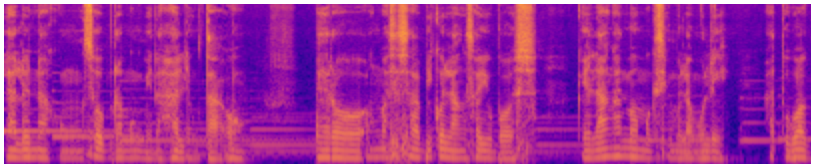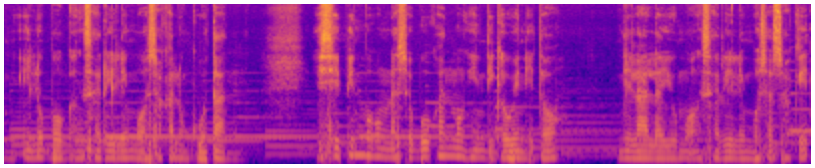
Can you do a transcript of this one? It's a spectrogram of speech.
lalo na kung sobra mong minahal yung tao. Pero ang masasabi ko lang sa'yo boss, kailangan mo magsimula muli at huwag ilubog ang sarili mo sa kalungkutan. Isipin mo kung nasubukan mong hindi gawin ito, nilalayo mo ang sarili mo sa sakit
